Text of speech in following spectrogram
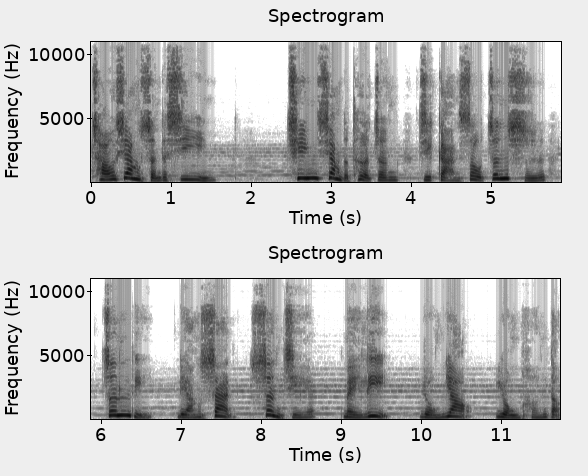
朝向神的吸引倾向的特征及感受真实、真理、良善、圣洁、美丽、荣耀、永恒等。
